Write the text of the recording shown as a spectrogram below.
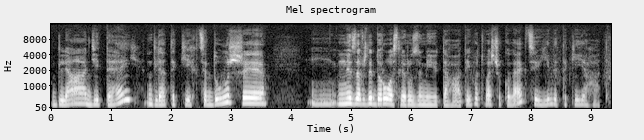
Для дітей, для таких, це дуже не завжди дорослі розуміють агати. І от в вашу колекцію їде такий агат.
